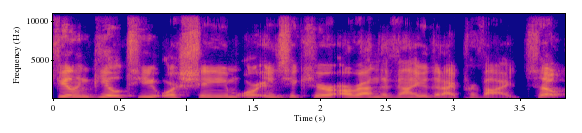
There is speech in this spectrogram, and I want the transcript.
feeling guilty or shame or insecure around the value that I provide. So,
